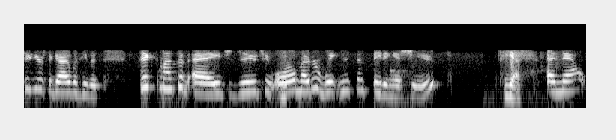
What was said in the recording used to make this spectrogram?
two years ago when he was six months of age due to oral motor weakness and feeding issues. Yes. And now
